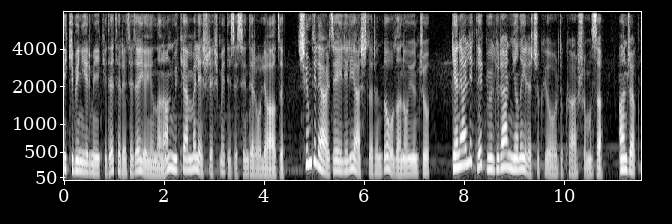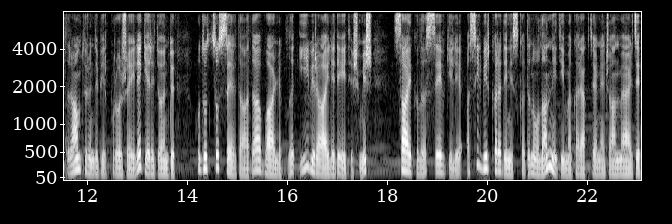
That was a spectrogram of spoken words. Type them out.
2022'de TRT'de yayınlanan Mükemmel Eşleşme dizisinde rol aldı. Şimdilerde 50'li yaşlarında olan oyuncu genellikle güldüren yanıyla çıkıyordu karşımıza. Ancak dram türünde bir projeyle geri döndü. Hudutsuz Sevda'da varlıklı, iyi bir ailede yetişmiş, saygılı, sevgili, asil bir Karadeniz kadını olan Nedime karakterine can verdi.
